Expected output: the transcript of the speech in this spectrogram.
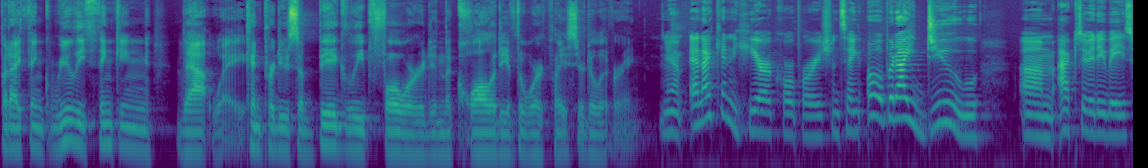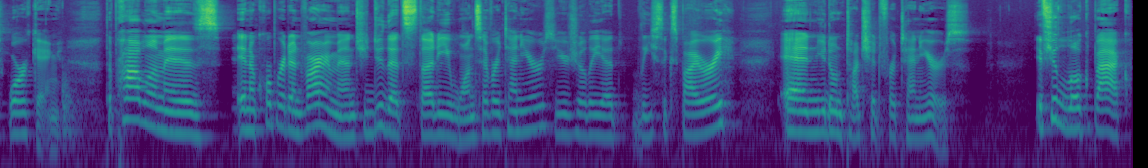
But I think really thinking that way can produce a big leap forward in the quality of the workplace you're delivering. Yeah, and I can hear corporations saying, "Oh, but I do um, activity-based working." The problem is in a corporate environment, you do that study once every ten years, usually at least expiry, and you don't touch it for ten years. If you look back,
